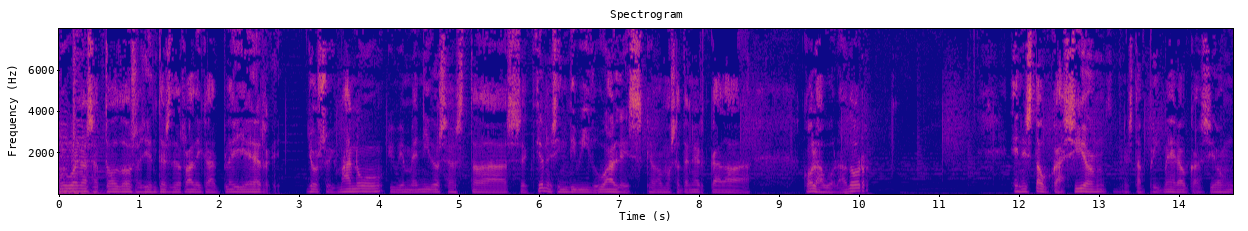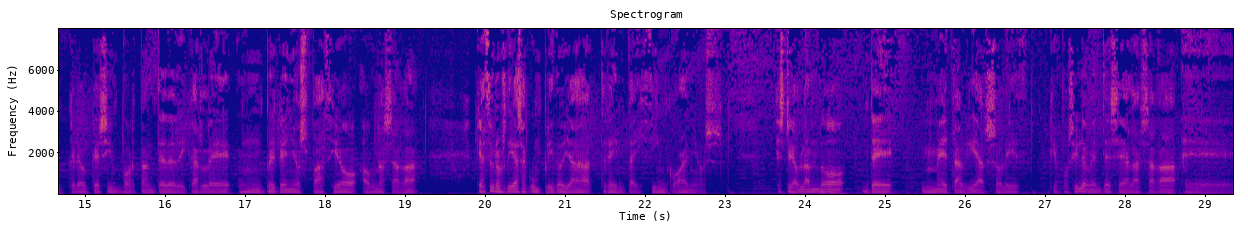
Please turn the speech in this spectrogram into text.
Muy buenas a todos, oyentes de Radical Player. Yo soy Manu y bienvenidos a estas secciones individuales que vamos a tener cada colaborador. En esta ocasión, en esta primera ocasión, creo que es importante dedicarle un pequeño espacio a una saga que hace unos días ha cumplido ya 35 años. Estoy hablando de Metal Gear Solid, que posiblemente sea la saga eh,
